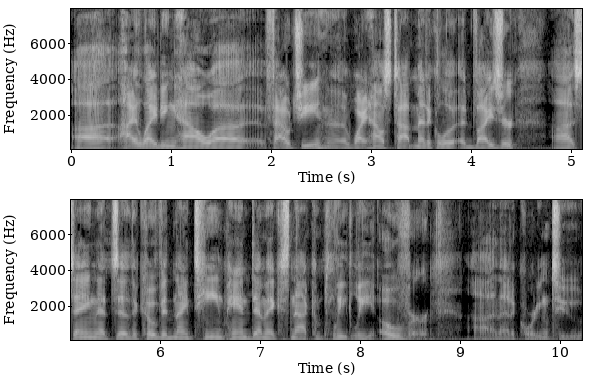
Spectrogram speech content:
uh, highlighting how uh, Fauci, White House top medical advisor, uh, saying that uh, the COVID 19 pandemic is not completely over. Uh, that, according to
